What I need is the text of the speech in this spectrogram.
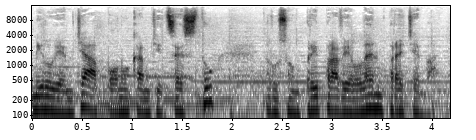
Milujem ťa a ponúkam ti cestu, ktorú som pripravil len pre teba –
